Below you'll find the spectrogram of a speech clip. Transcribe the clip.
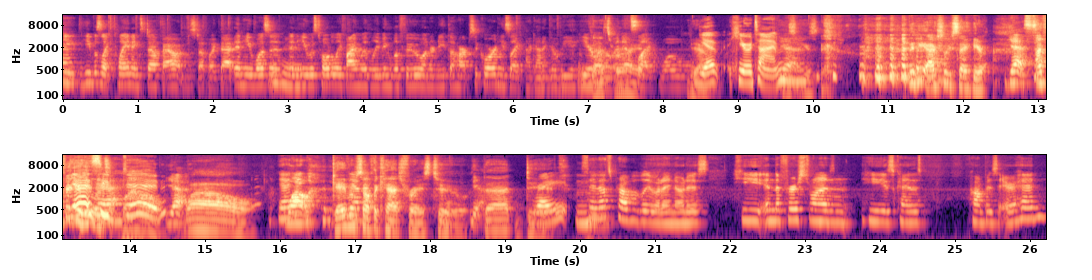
like he he was like planning stuff out and stuff like that, and he wasn't, Mhm. and he was totally fine with leaving LeFou underneath the harpsichord. He's like, I gotta go be a hero, That's and it's like, whoa, Yeah. Yep, hero time. Yeah. He's- did he actually say here? yes, I figured Yes, he, was, he wow. did. Yeah. Wow. yeah, I wow, Gave Yeah, himself a catchphrase too. Yeah. That did. Right? think- so that's probably what I noticed. He in the first one, he is kind of this pompous airhead,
